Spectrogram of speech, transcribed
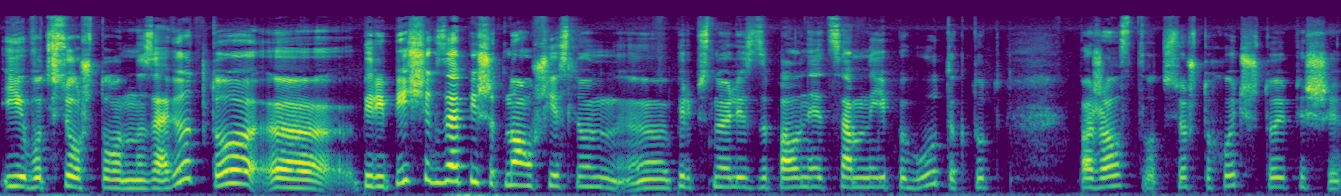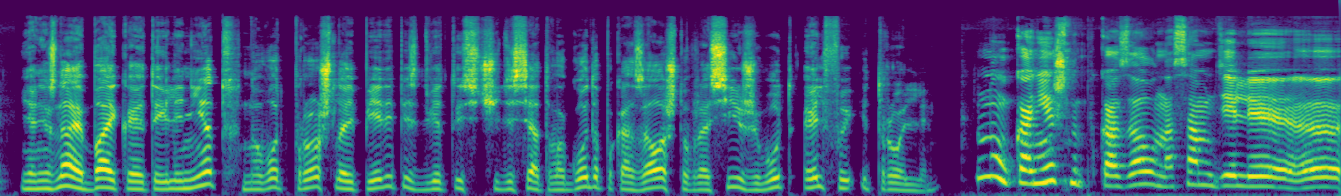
и вот все, что он назовет, то э, переписчик запишет. Ну а уж если он э, переписной лист заполняет сам на ЕПГУ, так тут, пожалуйста, вот все, что хочешь, то и пиши. Я не знаю, байка это или нет, но вот прошлая перепись 2010 года показала, что в России живут эльфы и тролли. Ну, конечно, показала. На самом деле, э,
